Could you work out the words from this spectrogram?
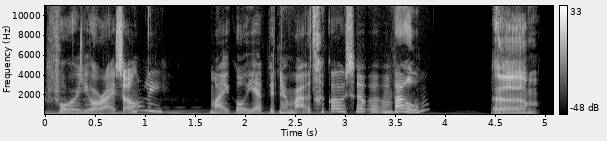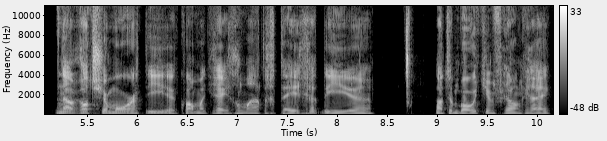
For Your Eyes Only. Michael, je hebt dit nummer uitgekozen. Uh, waarom? Um, nou, Roger Moore, die kwam ik regelmatig tegen. Die had een bootje in Frankrijk.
